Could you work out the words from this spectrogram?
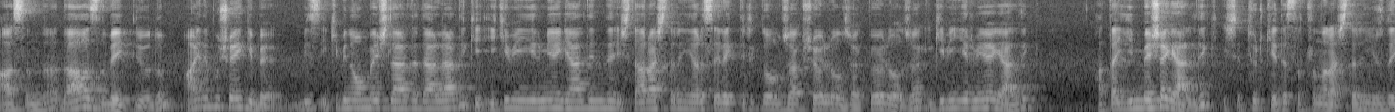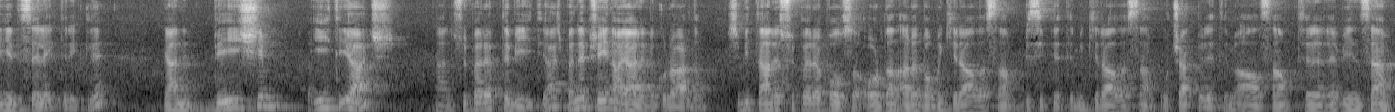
aslında. Daha hızlı bekliyordum. Aynı bu şey gibi. Biz 2015'lerde derlerdi ki 2020'ye geldiğinde işte araçların yarısı elektrikli olacak, şöyle olacak, böyle olacak. 2020'ye geldik. Hatta 25'e geldik. İşte Türkiye'de satılan araçların %7'si elektrikli. Yani değişim ihtiyaç Yani süper app de bir ihtiyaç. Ben hep şeyin hayalini kurardım. İşte bir tane süper app olsa oradan arabamı kiralasam, bisikletimi kiralasam, uçak biletimi alsam, trene binsem,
